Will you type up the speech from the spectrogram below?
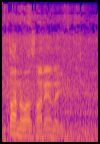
ਧੰਨਵਾਦ ਸਾਰਿਆਂ ਦਾ ਜੀ।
